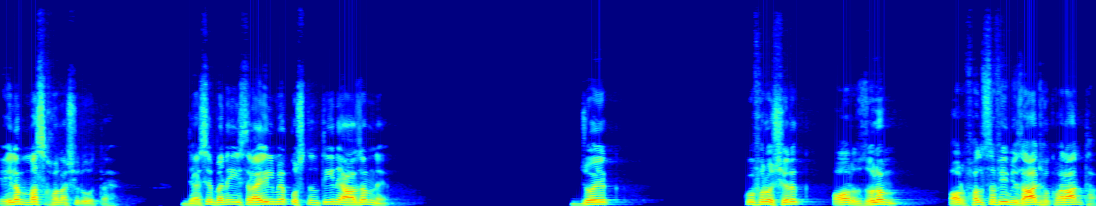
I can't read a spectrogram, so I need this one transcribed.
علم مسق ہونا شروع ہوتا ہے۔ جیسے بنی اسرائیل میں قسطنطین اعظم نے جو ایک کفر و شرک اور ظلم اور فلسفی مزاج حکمران تھا،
